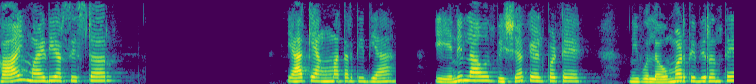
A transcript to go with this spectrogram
ಹಾಯ್ ಮೈ ಡಿಯರ್ ಸಿಸ್ಟರ್ ಯಾಕೆ ಹಂಗೆ ಮಾತಾಡ್ತಿದ್ಯಾ? ಏನಿಲ್ಲ, ಒಂದು ವಿಷಯ ಕೇಳ್ಪಟ್ಟೆ. ನೀವು ಲವ್ ಮಾಡ್ತಿದ್ದೀರಂತೆ?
